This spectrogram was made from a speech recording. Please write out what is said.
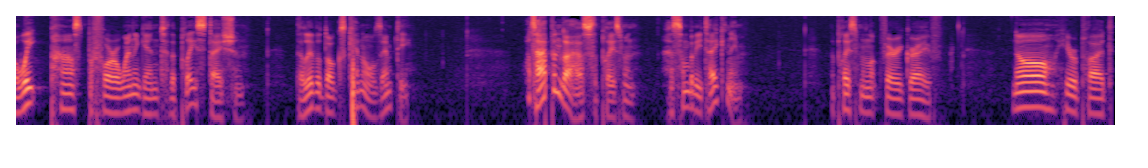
A week passed before I went again to the police station. The little dog's kennel was empty. What's happened? I asked the policeman. Has somebody taken him? The policeman looked very grave. No, he replied.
